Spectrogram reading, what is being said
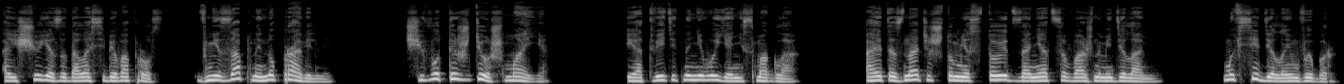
А еще я задала себе вопрос. Внезапный, но правильный. «Чего ты ждешь, Майя?» И ответить на него я не смогла. А это значит, что мне стоит заняться важными делами. Мы все делаем выбор.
